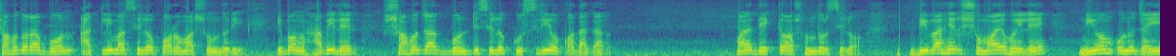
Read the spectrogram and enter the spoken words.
সহদরা বোন আকলিমা ছিল পরমা সুন্দরী এবং হাবিলের সহজাত বোনটি ছিল কুশ্রী ও কদাকার। মানে দেখতে অসুন্দর ছিল। বিবাহের সময় হইলে নিয়ম অনুযায়ী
